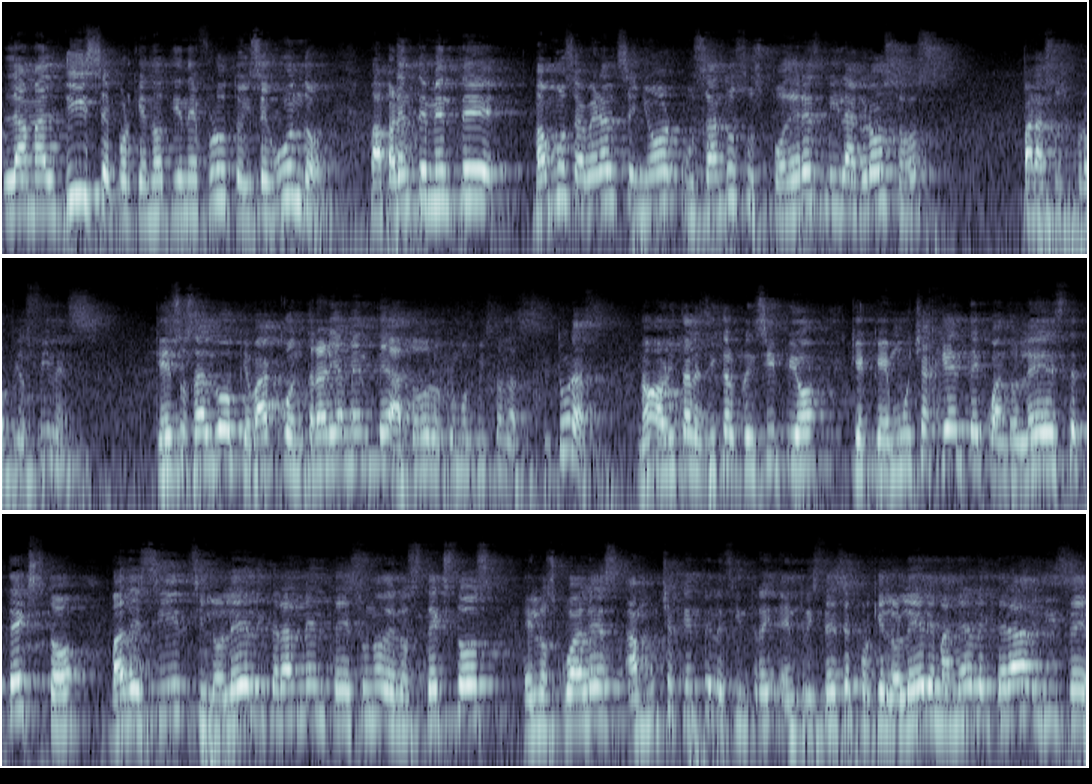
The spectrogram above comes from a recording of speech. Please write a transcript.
la maldice porque no tiene fruto. Y segundo, aparentemente vamos a ver al Señor usando sus poderes milagrosos para sus propios fines. Que eso es algo que va contrariamente a todo lo que hemos visto en las escrituras. ¿No? Ahorita les dije al principio que, que mucha gente cuando lee este texto va a decir, si lo lee literalmente, es uno de los textos en los cuales a mucha gente les entristece porque lo lee de manera literal y dice,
